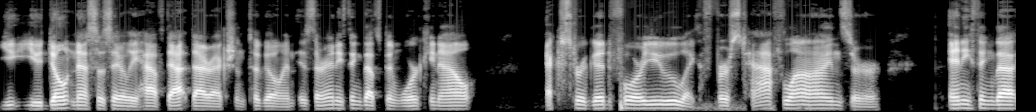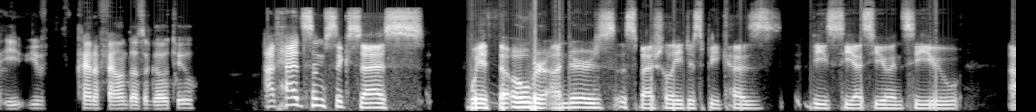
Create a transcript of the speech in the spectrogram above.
you, you don't necessarily have that direction to go in. Is there anything that's been working out extra good for you, like first half lines or anything that you, you've kind of found as a go to? I've had some success with the over unders, especially just because these CSU and CU uh,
